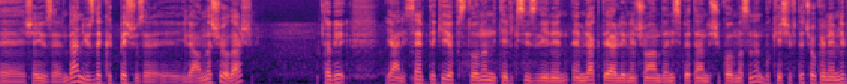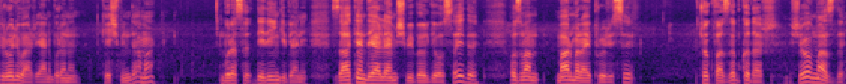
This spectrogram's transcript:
e, şey üzerinden yüzde 45 üzeri, e, ile anlaşıyorlar. Tabii yani semtteki yapı stoğunun niteliksizliğinin, emlak değerlerinin şu anda nispeten düşük olmasının bu keşifte çok önemli bir rolü var. Yani buranın keşfinde ama burası dediğin gibi yani zaten değerlenmiş bir bölge olsaydı o zaman Marmaray projesi çok fazla bu kadar şey olmazdı.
